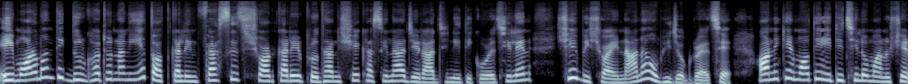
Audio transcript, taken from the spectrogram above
এই মর্মান্তিক দুর্ঘটনা নিয়ে তৎকালীন ফ্যাসিস্ট সরকারের প্রধান শেখ হাসিনা যে রাজনীতি করেছিলেন, সে বিষয়ে নানা অভিযোগ রয়েছে। অনেকের মতে এটি ছিল মানুষের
